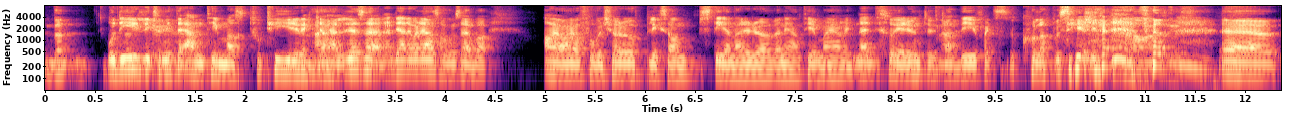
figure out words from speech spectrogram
den, Och det är ju liksom inte en timmas tortyr i veckan Nej. heller. Det, är så här, det hade varit en sak om säga bara "Ah, ja, jag får väl köra upp liksom stenar i röven i en timme. vecka." Nej, så är det ju inte. Utan Mm. Nej. det är ju faktiskt att kolla på serier. Ja, att, eh,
